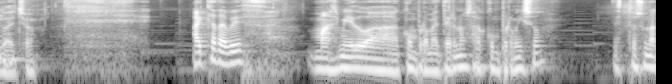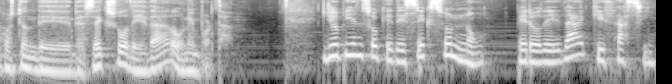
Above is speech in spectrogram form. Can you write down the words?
Lo ha hecho. Hay cada vez más miedo a comprometernos al compromiso. ¿Esto es una cuestión de, de sexo, de edad o no importa? Yo pienso que de sexo no, pero de edad quizás sí,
